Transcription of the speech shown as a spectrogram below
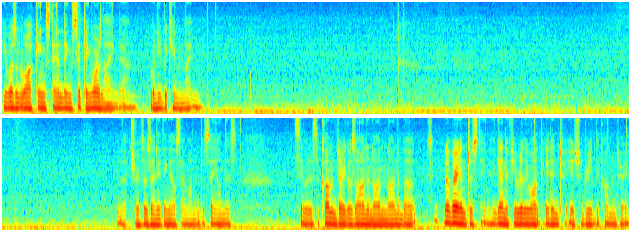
he wasn't walking, standing, sitting, or lying down when he became enlightened. I'm not sure if there's anything else I wanted to say on this. Let's see what is the commentary goes on and on and on about. Know, very interesting. Again, if you really want to get into it, you should read the commentary.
